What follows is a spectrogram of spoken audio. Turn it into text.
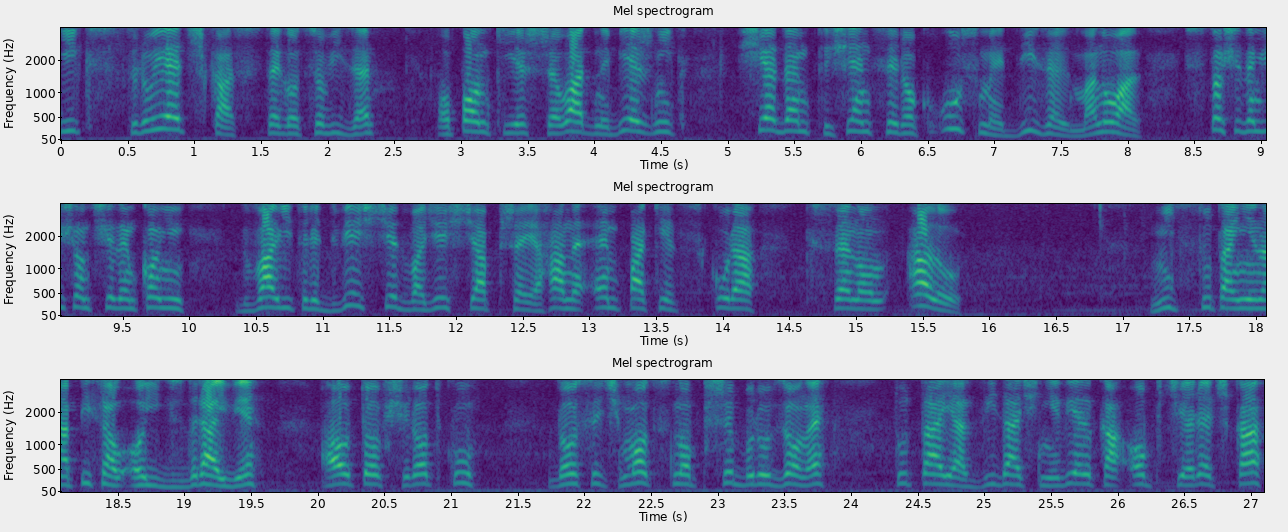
X trójeczka z tego co widzę. Oponki jeszcze ładny bieżnik. 7000 rok 8 diesel manual 177 koni 2 litry 220 przejechane M pakiet skóra Xenon Alu nic tutaj nie napisał o X-Drive auto w środku dosyć mocno przybrudzone tutaj jak widać niewielka obciereczka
